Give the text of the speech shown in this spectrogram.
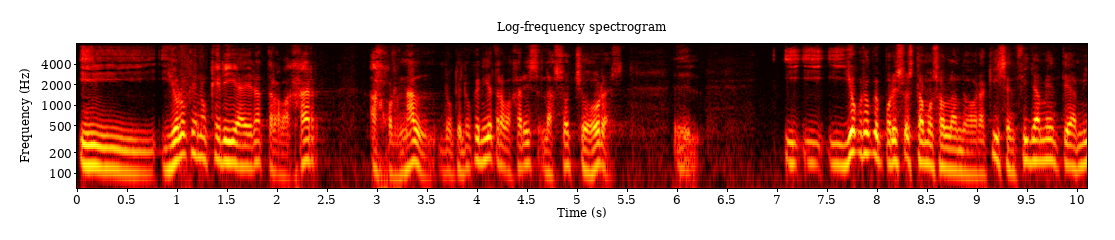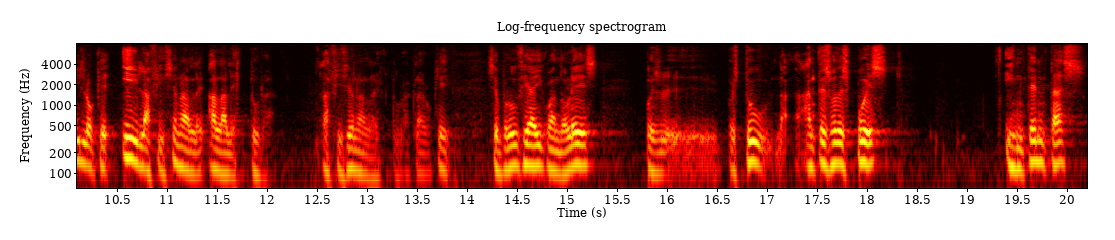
Y, y yo lo que no quería era trabajar a jornal, lo que no quería trabajar es las ocho horas. Y, yo creo que por eso estamos hablando ahora aquí, sencillamente a mí lo que... y la afición a, la lectura, la afición a la lectura, claro, que se produce ahí cuando lees, pues, eh, pues tú, antes o después, intentas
